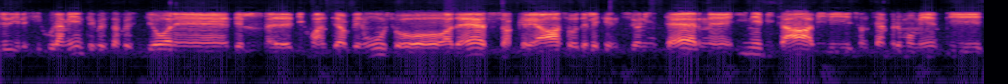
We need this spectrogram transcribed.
Voglio dire, sicuramente questa questione del, eh, di quanto è avvenuto adesso ha creato delle tensioni interne inevitabili, sono sempre momenti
